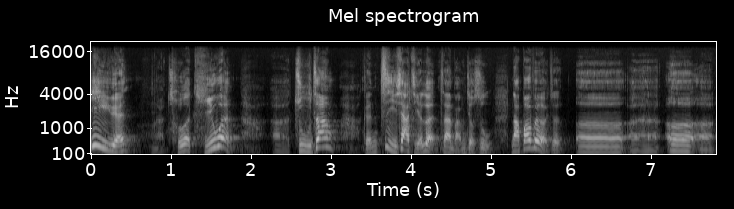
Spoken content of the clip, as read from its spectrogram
议员啊，除了提问啊，呃，主张啊，跟自己下结论占百分之九十五。那鲍威尔就嗯呃呃呃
